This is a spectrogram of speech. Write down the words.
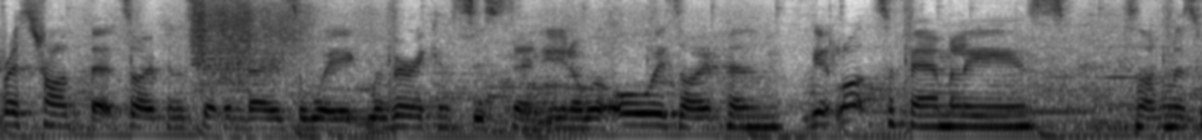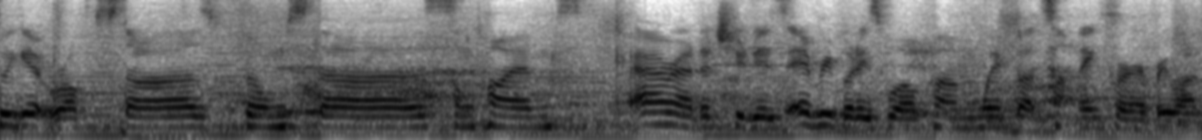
restaurant that's open seven days a week, we're very consistent. You know, we're always open. We get lots of families. Sometimes we get rock stars, film stars. Sometimes our attitude is everybody's welcome. We've got something for everyone.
